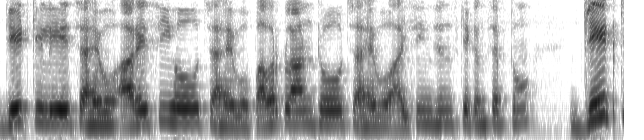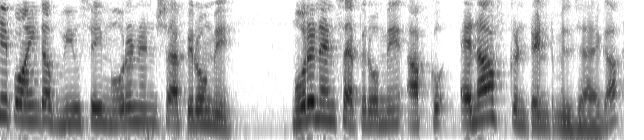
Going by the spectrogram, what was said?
गेट के लिए चाहे वो आर हो, चाहे वो पावर प्लांट हो, चाहे वो आईसी इंजन के कंसेप्ट हो गेट के पॉइंट ऑफ़ व्यू से मोरन एंड सैपिरो में मोरन एंड सैपिरो में आपको एनाफ कंटेंट मिल जाएगा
